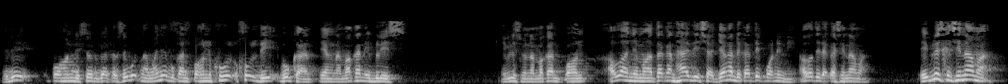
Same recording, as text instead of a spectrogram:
Jadi pohon di surga tersebut namanya bukan pohon khuldi, bukan, yang namakan iblis. Iblis menamakan pohon Allah hanya mengatakan hadis jangan dekati pohon ini. Allah tidak kasih nama. Iblis kasih nama.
